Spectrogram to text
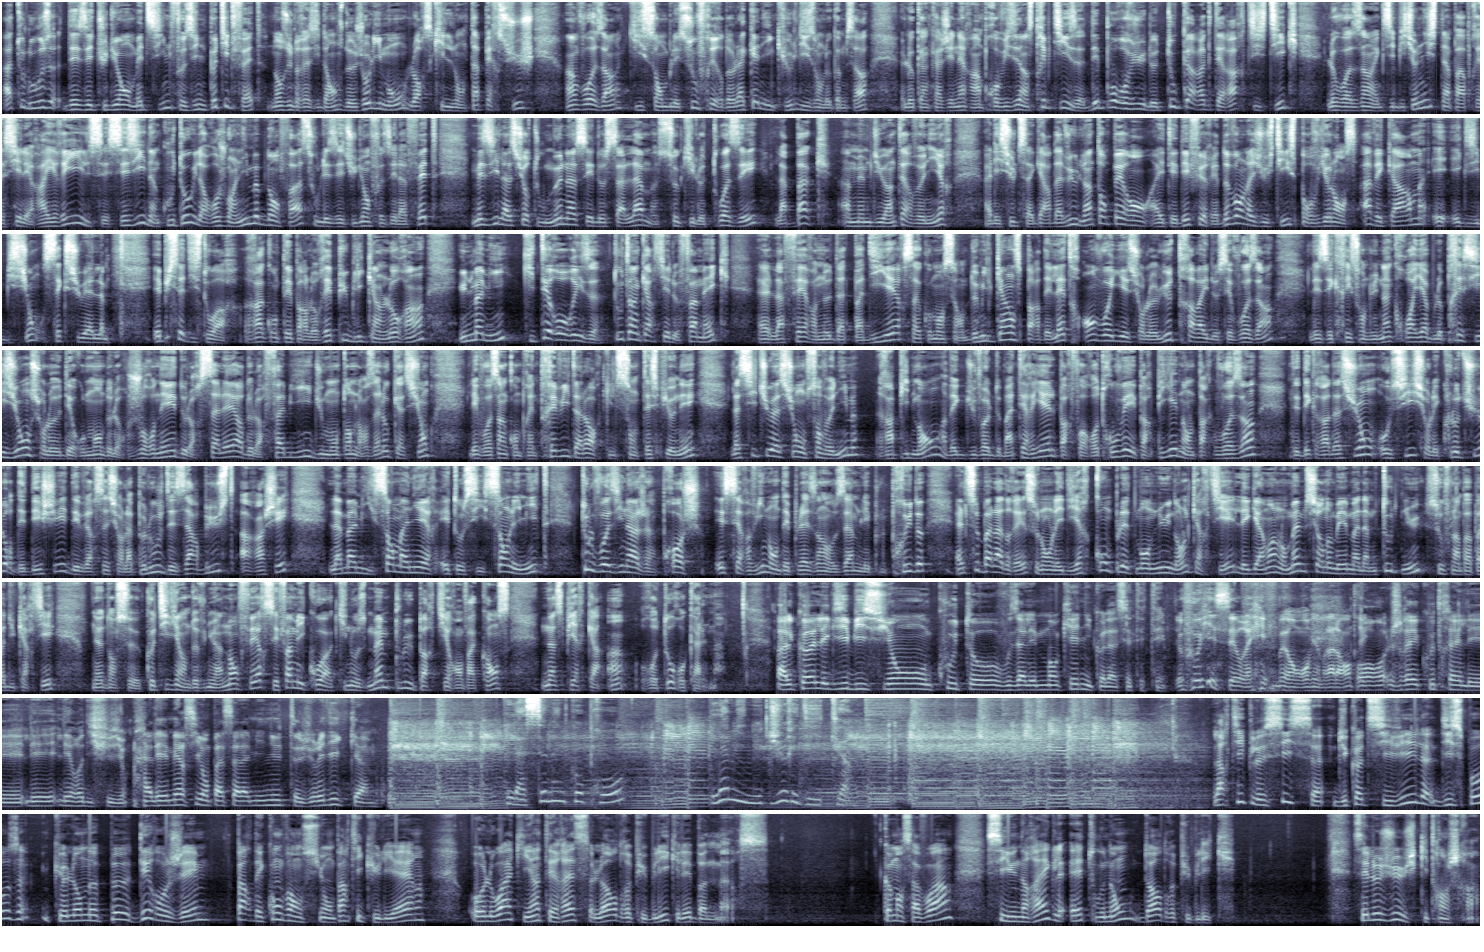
À Toulouse, des étudiants en médecine faisaient une petite fête dans une résidence de Jolimont lorsqu'ils l'ont aperçu. Un voisin qui semblait souffrir de la canicule, disons-le comme ça. Le quinquagénaire a improvisé un striptease dépourvu de tout caractère artistique. Le voisin exhibitionniste n'a pas apprécié les railleries, il s'est saisi d'un couteau, il a rejoint l'immeuble d'en face où les étudiants faisaient la fête, mais il a surtout menacé de sa lame ceux qui le toisaient. La BAC a même dû intervenir. À l'issue de sa garde à vue, l'intempérant a été déféré devant la justice pour violence avec arme et exhibition sexuelle. Et puis cette histoire, racontée par le républicain Lorrain, une mamie qui terrorise tout un quartier de Famec. L'affaire ne date pas d'hier, ça a commencé en 2015 par des lettres envoyées sur le lieu de travail travail de ses voisins. Les écrits sont d'une incroyable précision sur le déroulement de leur journée, de leur salaire, de leur famille, du montant de leurs allocations. Les voisins comprennent très vite alors qu'ils sont espionnés. La situation s'envenime rapidement avec du vol de matériel parfois retrouvé éparpillé dans le parc voisin, des dégradations aussi sur les clôtures, des déchets déversés sur la pelouse, des arbustes arrachés. La mamie sans manière est aussi sans limite. Tout le voisinage proche et servi n'en déplaise un aux âmes les plus prudes. Elle se baladerait, selon les dires, complètement nue dans le quartier. Les gamins l'ont même surnommée Madame toute nue, souffle un papa du quartier. Dans ce quotidien devenu un enfer, ces femmes et quoi qui n'osent même plus partir en vacances n'aspirent qu'à un retour au calme. Alcool, exhibition, couteau, vous allez me manquer, Nicolas, cet été. Oui, c'est vrai, mais on reviendra à la rentrée. Bon, je réécouterai les, les, les rediffusions. Allez, merci, on passe à la minute juridique. La semaine copro, la minute juridique. L'article 6 du Code civil dispose que l'on ne peut déroger par des conventions particulières aux lois qui intéressent l'ordre public et les bonnes mœurs. Comment savoir si une règle est ou non d'ordre public? C'est le juge qui tranchera.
